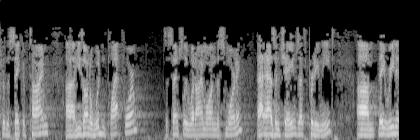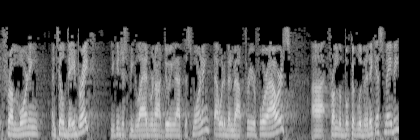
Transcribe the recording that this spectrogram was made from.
for the sake of time. Uh, he's on a wooden platform. It's essentially what I'm on this morning. That hasn't changed. That's pretty neat. Um, they read it from morning until daybreak. You can just be glad we're not doing that this morning. That would have been about three or four hours uh, from the book of Leviticus, maybe.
